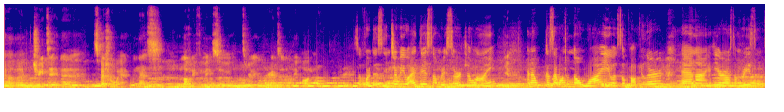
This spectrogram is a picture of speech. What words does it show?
uh, treat it in a special way, and that's lovely for me. So it's really great to be a part of. So for this interview, I did some research online, Yeah. and I because I want to know why you are so popular, and I, here are some reasons.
